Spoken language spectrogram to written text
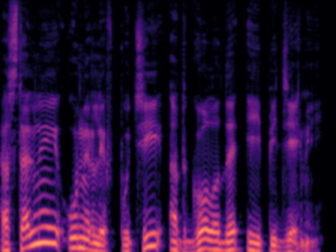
Остальные умерли в пути от голода и эпидемий.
